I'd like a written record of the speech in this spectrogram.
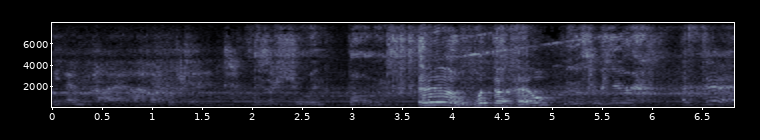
the Empire of the Dead. These are human bones. Ew, what the hell? We go through here. Let's do it.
